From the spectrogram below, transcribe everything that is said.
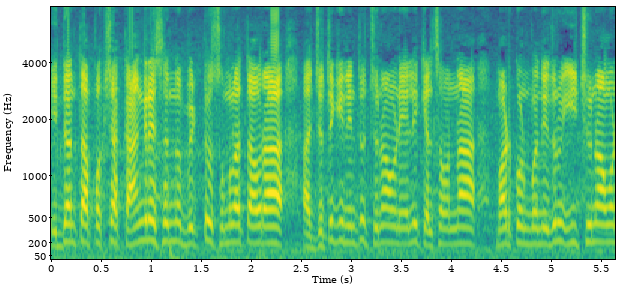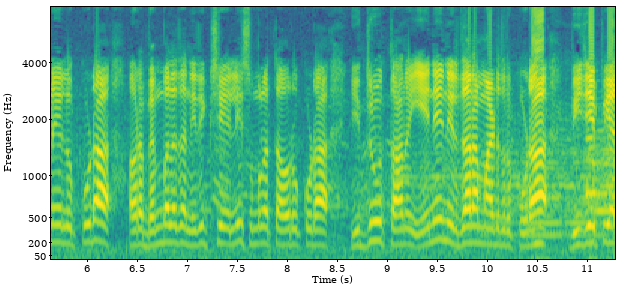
ಇದ್ದಂಥ ಪಕ್ಷ ಕಾಂಗ್ರೆಸ್ಸನ್ನು ಬಿಟ್ಟು ಸುಮಲತಾ ಅವರ ಜೊತೆಗೆ ನಿಂತು ಚುನಾವಣೆಯಲ್ಲಿ ಕೆಲಸವನ್ನು ಮಾಡ್ಕೊಂಡು ಬಂದಿದ್ದರು ಈ ಚುನಾವಣೆಯಲ್ಲೂ ಕೂಡ ಅವರ ಬೆಂಬಲದ ನಿರೀಕ್ಷೆಯಲ್ಲಿ ಸುಮಲತಾ ಅವರು ಕೂಡ ಇದ್ರು. ತಾನು ಏನೇ ನಿರ್ಧಾರ ಮಾಡಿದ್ರು ಕೂಡ ಬಿ ಜೆ ಪಿಯ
